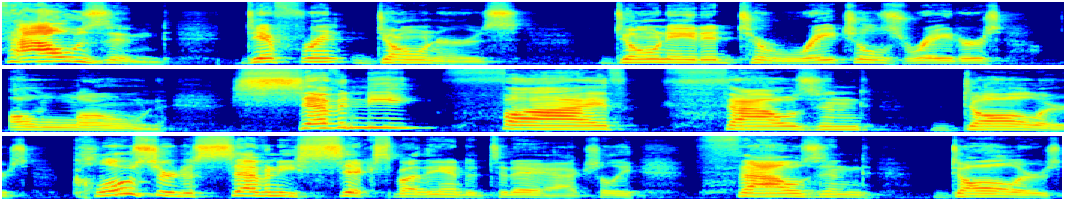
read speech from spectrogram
thousand different donors donated to Rachel's Raiders alone. $75,000. Closer to 76 by the end of today, actually. Thousand dollars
